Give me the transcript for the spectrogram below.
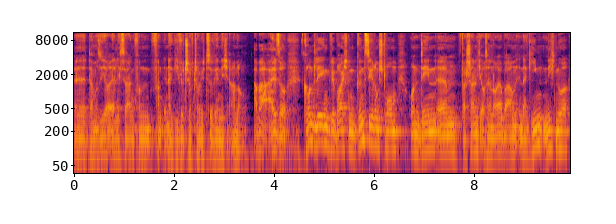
äh, da muss ich auch ehrlich sagen, von, von Energiewirtschaft habe ich zu wenig Ahnung. Aber also, grundlegend, wir bräuchten günstigeren Strom und den ähm, wahrscheinlich aus erneuerbaren Energien, nicht nur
